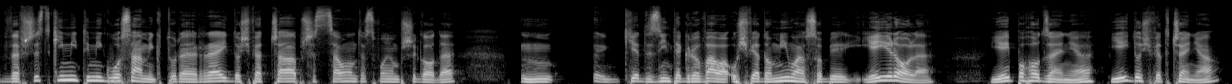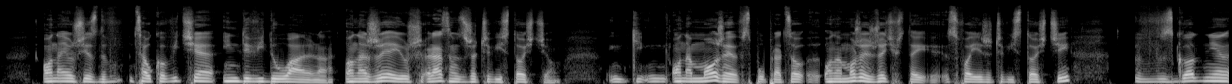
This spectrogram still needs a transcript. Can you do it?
we wszystkimi tymi głosami, które Rey doświadczała przez całą tę swoją przygodę, mm, kiedy zintegrowała, uświadomiła sobie jej rolę, jej pochodzenie, jej doświadczenia, ona już jest całkowicie indywidualna. Ona żyje już razem z rzeczywistością. Ona może współpracować, ona może żyć w tej swojej rzeczywistości zgodnie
